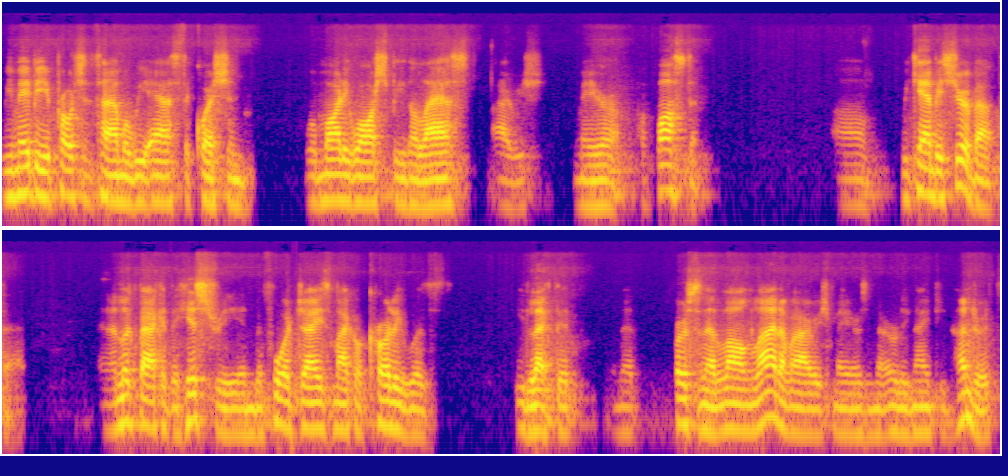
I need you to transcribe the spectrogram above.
we may be approaching the time where we ask the question Will Marty Walsh be the last Irish mayor of Boston? Um, we can't be sure about that. And I look back at the history, and before James Michael Curley was elected, that first in that long line of Irish mayors in the early 1900s,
